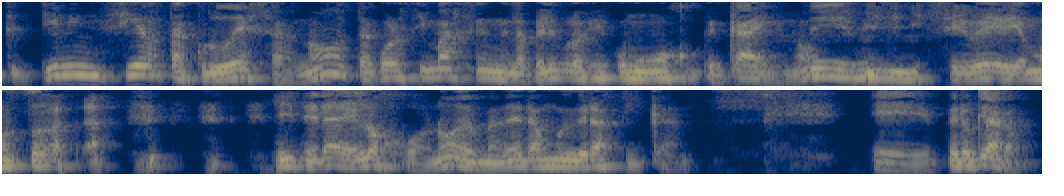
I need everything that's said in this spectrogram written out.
que tienen cierta crudeza, ¿no? ¿Te acuerdas esta imagen de la película que es como un ojo que cae, ¿no? Sí, sí, sí. Y, se ve, digamos, toda la, literal el ojo, ¿no? De manera muy gráfica. Eh, pero claro,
